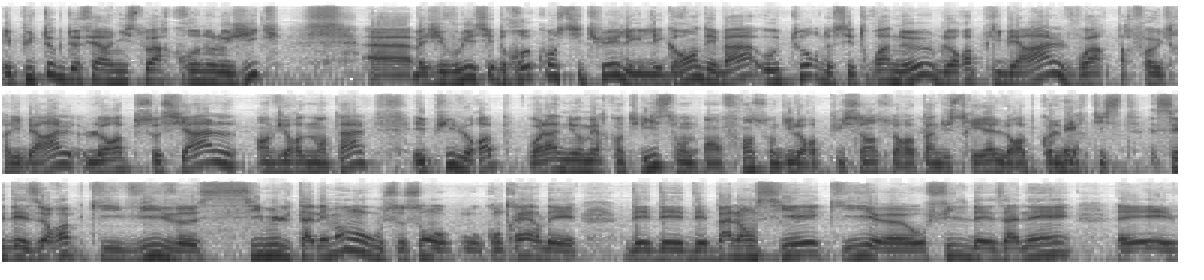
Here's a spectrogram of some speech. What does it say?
Et plutôt que de faire une histoire chronologique, euh, bah, j'ai voulu essayer de reconstituer les, les, grands débats autour de ces trois nœuds, l'Europe libérale, voire parfois ultralibérale, l'Europe sociale, environnementale, et puis l'Europe, voilà, néo-mercantiliste, en France on dit l'Europe puissance, l'Europe industrielle, l'Europe colbertiste. C'est des Europes qui vivent simultanément ou ce sont au contraire des, des des, balanciers qui, euh, au fil des années et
